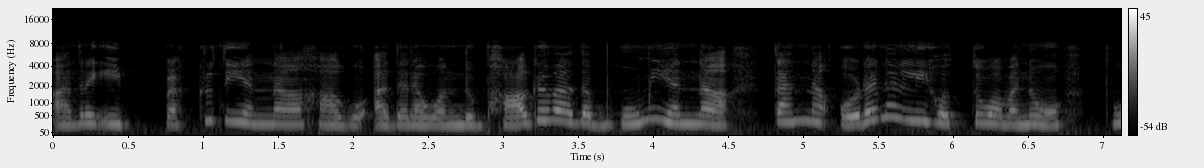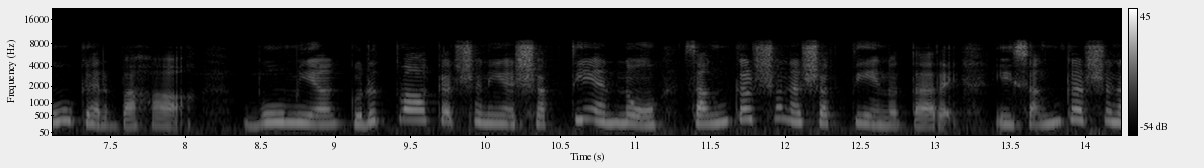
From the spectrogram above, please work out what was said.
ಆದರೆ ಈ ಪ್ರಕೃತಿಯನ್ನು ಹಾಗೂ ಅದರ ಒಂದು ಭಾಗವಾದ ಭೂಮಿಯನ್ನು ತನ್ನ ಒಡಲಲ್ಲಿ ಹೊತ್ತುವವನು ಭೂಗರ್ಭ. ಭೂಮಿಯ ಗುರುತ್ವಾಕರ್ಷಣೆಯ ಶಕ್ತಿಯನ್ನು ಸಂಕರ್ಷಣ ಶಕ್ತಿ ಎನ್ನುತ್ತಾರೆ. ಈ ಸಂಕರ್ಷಣ,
